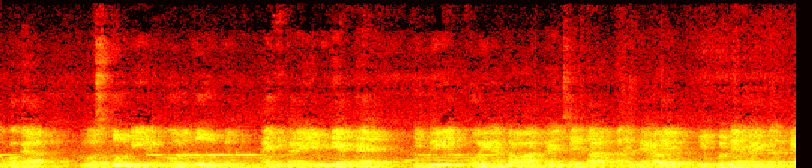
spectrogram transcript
ఒక్కొక్క వస్తువుని కోరుతూ ఉంటుంది. అయితే ఇక్కడ ఏమిటి అంటే ఇంద్రియం కోరినంత మాత్రం చేత అది నెరవేరు ఎప్పుడు నెరవేరుతుందంటే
